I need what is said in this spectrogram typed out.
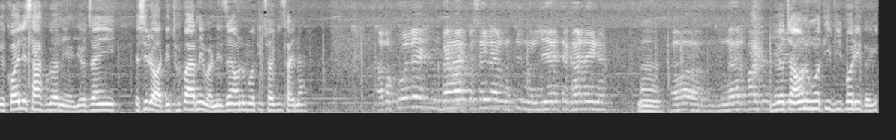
यो कहिले साफ गर्ने? यो चाहिँ यसरी हड्डी थुपार्ने भन्ने चाहिँ अनुमति छ कि छैन? अब कसले व्यवहार कसैले अनुमति लिएर त गर्दैन। अब नगरपालिका यो चाहिँ अनुमति विपरीत हो कि?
